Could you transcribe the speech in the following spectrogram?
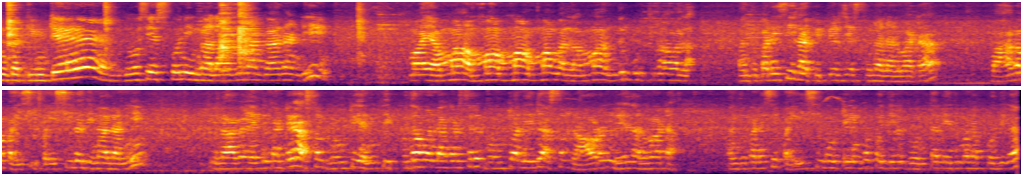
ఇంకా తింటే దోశ వేసుకొని ఇంకా అలాగేలా కాదండి. మా అమ్మ అమ్మ అమ్మ అమ్మ వాళ్ళ అమ్మ అందరూ గుర్తు రావాల. అందుకనేసి ఇలా ప్రిపేర్ చేస్తున్నాను అనమాట బాగా పైసీ పైసీగా తినాలని. ఇలాగ ఎందుకంటే అసలు గొంతు ఎంత ఇప్పుదామన్నా కానీ సరే గొంతు అనేది అసలు రావడం లేదనమాట అందుకనేసి పైసీ ఉంటే ఇంకా కొద్దిగా గొంత అనేది మనకు కొద్దిగా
